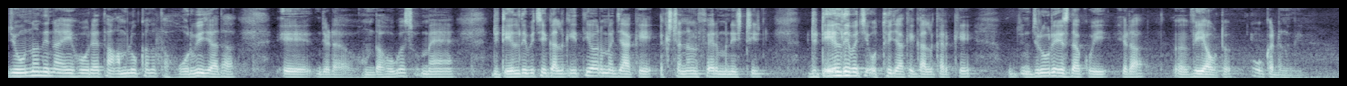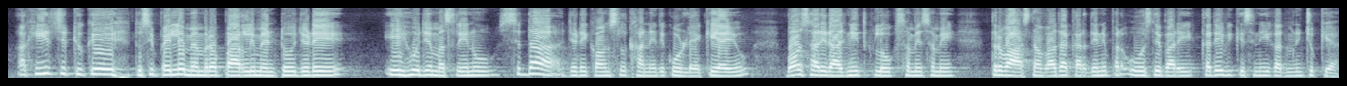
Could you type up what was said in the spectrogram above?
ਜੇ ਉਹਨਾਂ ਦੇ ਨਾਲ ਇਹ ਹੋ ਰਿਹਾ ਤਾਂ ਆਮ ਲੋਕਾਂ ਦਾ ਤਾਂ ਹੋਰ ਵੀ ਜ਼ਿਆਦਾ ਇਹ ਜਿਹੜਾ ਹੁੰਦਾ ਹੋਊਗਾ। ਸੋ ਮੈਂ ਡਿਟੇਲ ਦੇ ਵਿੱਚ ਇਹ ਗੱਲ ਕੀਤੀ ਔਰ ਮੈਂ ਜਾ ਕੇ ਐਕਸਟਰਨਲ ਅਫੇਅਰ ਮਿਨਿਸਟਰੀ ਡਿਟੇਲ ਦੇ ਵਿੱਚ ਉੱਥੇ ਜਾ ਕੇ ਗੱਲ ਕਰਕੇ ਜ਼ਰੂਰ ਇਸ ਦਾ ਕੋਈ ਜਿਹੜਾ ਵੇ ਆਊਟ ਉਹ ਕੱਢਣਗੇ। ਅਖੀਰ 'ਚ ਕਿਉਂਕਿ ਤੁਸੀਂ ਪਹਿਲੇ ਮੈਂਬਰ ਆਫ ਪਾਰਲੀਮੈਂਟ ਹੋ ਜਿਹੜੇ ਇਹੋ ਜਿਹੇ ਮਸਲੇ ਨੂੰ ਸਿੱਧਾ ਜਿਹੜੇ ਕੌਂਸਲ ਖਾਨੇ ਦੇ ਕੋਲ ਲੈ ਕੇ ਆਏ ਹੋ, ਬਹੁਤ ਸਾਰੇ ਰਾਜਨੀਤਿਕ ਲੋਕ ਸਮੇਂ-ਸਮੇਂ ਤਰਵਾਸ ਦਾ ਵਾਅਦਾ ਕਰਦੇ ਨੇ, ਪਰ ਉਸ ਦੇ ਬਾਰੇ ਕਦੇ ਵੀ ਕਿਸੇ ਨੇ ਇਹ ਕਦਮ ਨਹੀਂ ਚੁੱਕਿਆ।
